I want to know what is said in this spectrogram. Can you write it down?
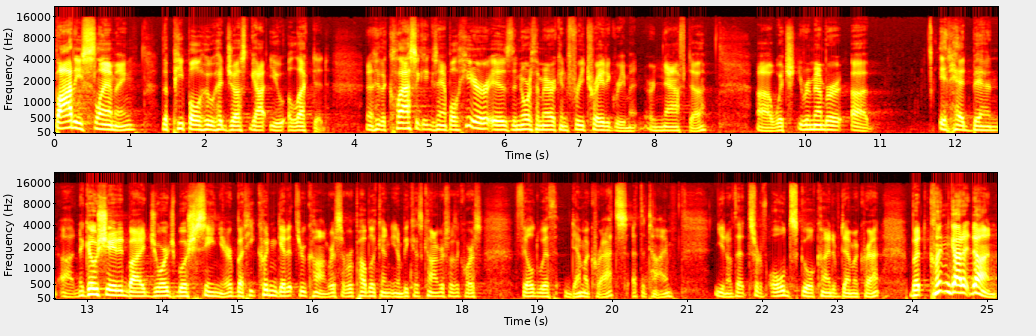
Body slamming the people who had just got you elected. And the classic example here is the North American Free Trade Agreement, or NAFTA, uh, which you remember uh, it had been uh, negotiated by George Bush Sr., but he couldn't get it through Congress, a Republican, you know, because Congress was, of course, filled with Democrats at the time, you know, that sort of old school kind of Democrat. But Clinton got it done.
